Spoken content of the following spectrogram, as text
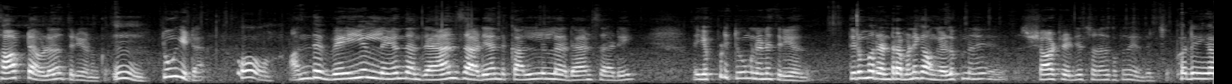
சாப்பிட்டேன் அவ்வளோதான் தெரியும் எனக்கு. தூங்கிட்டேன். ஓ அந்த வெயில்லேருந்து அந்த டான்ஸ் ஆடி அந்த கல்லில் டான்ஸ் ஆடி எப்படி தூங்குனேனே தெரியாது. திரும்ப ரெண்டரை மணிக்கு அவங்க எழுப்புன ஷார்ட் ரெடின்னு சொன்னதுக்கப்புறம் தான் எழுந்திரிச்சு பட் நீங்க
